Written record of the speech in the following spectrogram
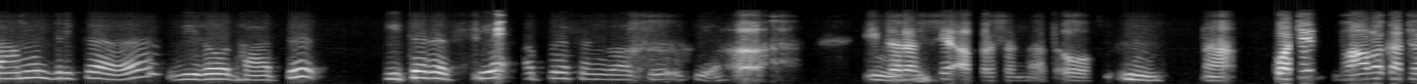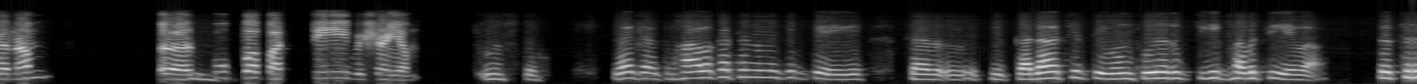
सामुद्रिकविरोधात् इतरस्य अप्रसङ्गात् इतरस्य अप्रसङ्गात् ओ। क्वचित् भावकथनं उपपत्तिविषयम् अस्तु। भावकथनम् इत्युक्ते कदाचित् एवं पुनरुक्तिः भवति एव। तत्र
